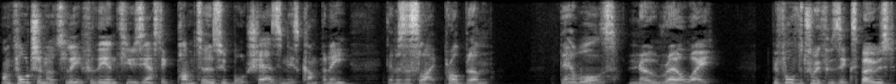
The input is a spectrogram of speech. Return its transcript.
Unfortunately for the enthusiastic punters who bought shares in his company, there was a slight problem. There was no railway. Before the truth was exposed,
